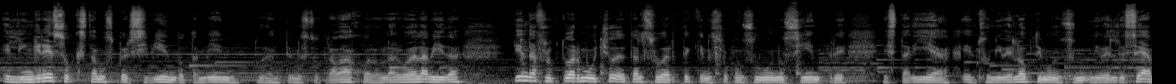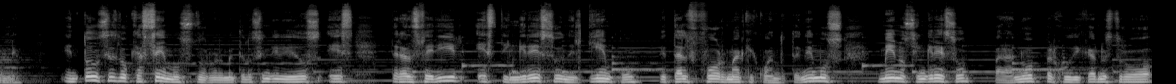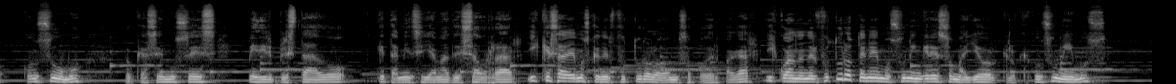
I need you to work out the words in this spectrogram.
el ingreso que estamos percibiendo también durante nuestro trabajo a lo largo de la vida tiende a fluctuar mucho de tal suerte que nuestro consumo no siempre estaría en su nivel óptimo, en su nivel deseable. Entonces lo que hacemos normalmente los individuos es transferir este ingreso en el tiempo de tal forma que cuando tenemos menos ingreso, para no perjudicar nuestro consumo, lo que hacemos es pedir prestado que también se llama desahorrar y que sabemos que en el futuro lo vamos a poder pagar. Y cuando en el futuro tenemos un ingreso mayor que lo que consumimos,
